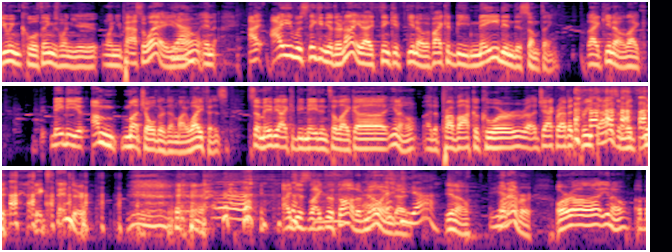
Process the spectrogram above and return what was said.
doing cool things when you when you pass away, you Yeah. know? And I I was thinking the other night, I think if, you know, if I could be made into something, like, you know, like maybe I'm much older than my wife is, so maybe I could be made into like a you know a, the Provocateur uh, Jackrabbit 3000 with the extender. I just like the thought of knowing that, Yeah. you know, Yeah. whatever, or uh, you know, a,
